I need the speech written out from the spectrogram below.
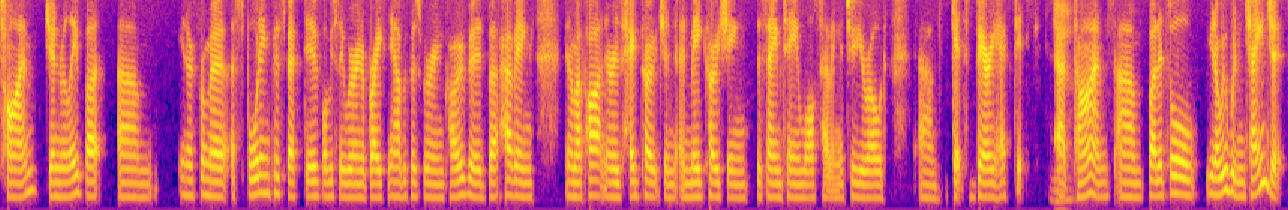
time generally, but um, you know, from a, a, sporting perspective, obviously we're in a break now because we're in COVID, but having, you know, my partner as head coach and, and me coaching the same team whilst having a two year old um, gets very hectic yeah. at times. Um, but it's all, you know, we wouldn't change it.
